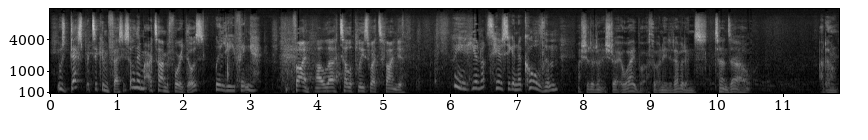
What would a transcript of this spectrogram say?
He was desperate to confess. It's only a matter of time before he does. We're leaving. Fine. I'll uh, tell the police where to find you. Well, you- You're not seriously going to call them? I should have done it straight away, but I thought I needed evidence. Turns out, I don't.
